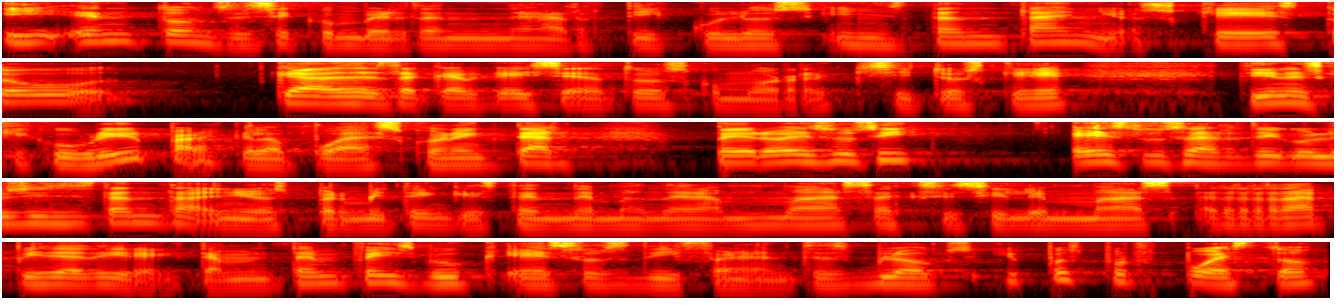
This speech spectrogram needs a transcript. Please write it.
y entonces se convierten en artículos instantáneos, que esto cabe destacar que hay ciertos como requisitos que tienes que cubrir para que lo puedas conectar, pero eso sí, estos artículos instantáneos permiten que estén de manera más accesible, más rápida directamente en Facebook esos diferentes blogs y pues por supuesto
